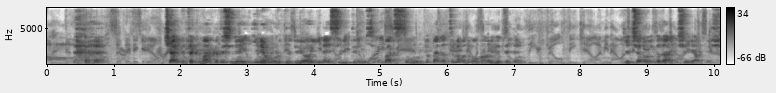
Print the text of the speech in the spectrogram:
Kendi takım arkadaşını yine vurdu diyor. Yine Silitrimiz Inbox'ı vurdu. Ben hatırlamadım ama öyle dedi. Geçen oyunda da aynı just yapmış.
